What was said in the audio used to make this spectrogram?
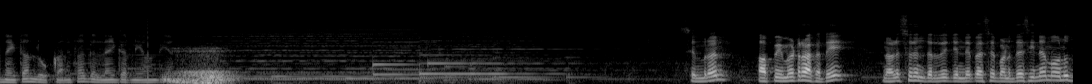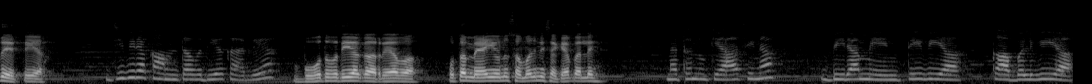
ਨਹੀਂ ਤਾਂ ਲੋਕਾਂ ਨੇ ਤਾਂ ਗੱਲਾਂ ਹੀ ਕਰਨੀਆਂ ਹੁੰਦੀਆਂ। ਸਿਮਰਨ ਆ ਪੇਮੈਂਟ ਰੱਖ ਦੇ। ਨਾਲੇ ਸੁਰਿੰਦਰ ਦੇ ਜਿੰਨੇ ਪੈਸੇ ਬਣਦੇ ਸੀ ਨਾ ਮੈਂ ਉਹਨੂੰ ਦੇ ਦਿੱਤੇ ਆ। ਜੀ ਵੀਰਾ ਕੰਮ ਤਾਂ ਵਧੀਆ ਕਰ ਰਿਹਾ। ਬਹੁਤ ਵਧੀਆ ਕਰ ਰਿਹਾ ਵਾ। ਉਹ ਤਾਂ ਮੈਂ ਹੀ ਉਹਨੂੰ ਸਮਝ ਨਹੀਂ ਸਕਿਆ ਪਹਿਲੇ। ਮੈਂ ਤੁਹਾਨੂੰ ਕਿਹਾ ਸੀ ਨਾ ਵੀਰਾ ਮਿਹਨਤੀ ਵੀ ਆ ਕਾਬਲ ਵੀ ਆ।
